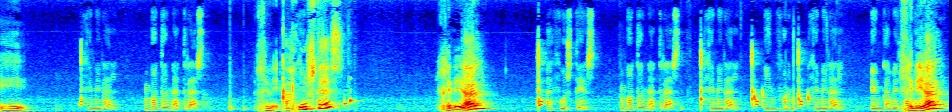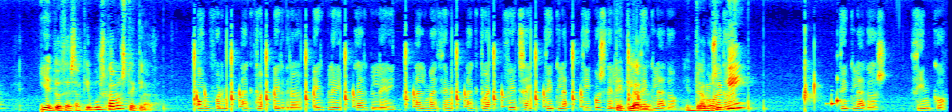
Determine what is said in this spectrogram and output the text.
Eh, general, botón atrás. ajustes, general. Ajustes, botón atrás, general, informe, general, encabezado. General. Y entonces aquí buscamos teclado. Informe, actual, airdrop, airplay, carplay, almacén, actual, fecha y tecla, tipos de teclado. teclado. Entramos aquí. Teclados, 5,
